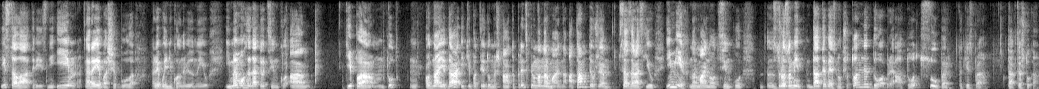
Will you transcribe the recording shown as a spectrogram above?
і салат різні, і риба ще була. Рибу я ніколи на відео не їв. І ми могли дати оцінку. А типа тут одна їда, і типа ти думаєш, а, то в принципі вона нормальна. А там ти вже все зараз їв і міг нормальну оцінку зрозуміти, дати висновок, що то не добре, а тут супер. Такі справи. Так, ця штука.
